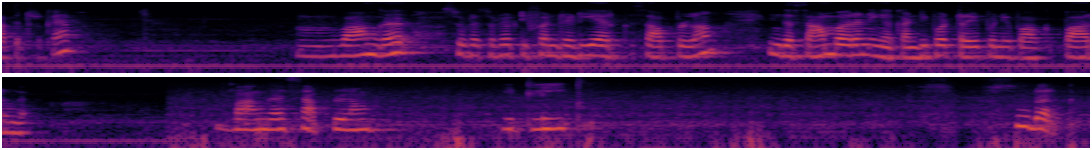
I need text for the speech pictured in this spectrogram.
பார்த்துட்ருக்கேன் வாங்க. சுட சுட டிஃபன் ரெடியாக இருக்குது சாப்பிட்லாம். இந்த சாம்பாரை நீங்கள் கண்டிப்பாக ட்ரை பண்ணி பார்க்க பாருங்கள் வாங்க சாப்பிட்லாம். இட்லி. சூடாக இருக்குது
